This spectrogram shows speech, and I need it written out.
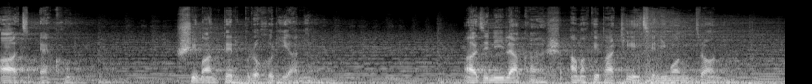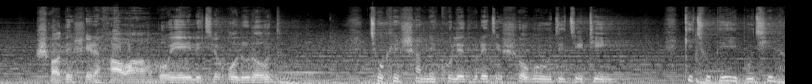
আজ এখন সীমান্তের প্রহরী আমি। আজ নীল আকাশ আমাকে পাঠিয়েছে নিমন্ত্রণ। স্বদেশের হাওয়া বয়ে এনেছে অনুরোধ। চোখের সামনে খুলে ধরেছে সবুজ চিঠি। কিছুতেই বুঝি না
